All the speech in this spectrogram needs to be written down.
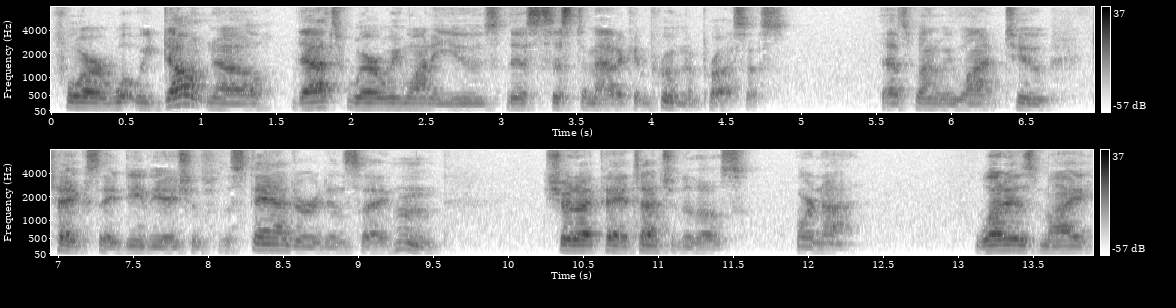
for what we don't know, that's where we want to use this systematic improvement process. That's when we want to take, say, deviations from the standard and say, hmm, should I pay attention to those or not? What is my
